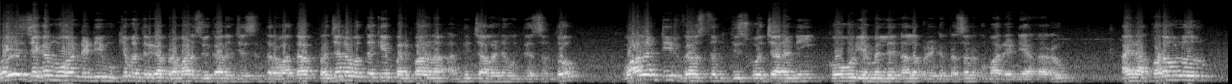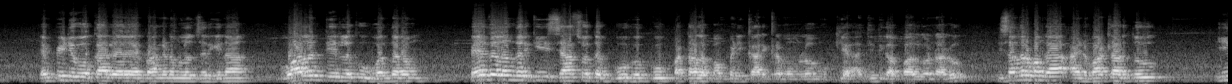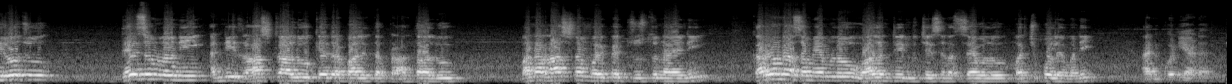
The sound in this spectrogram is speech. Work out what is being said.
YS Jaganmohan Reddy ముఖ్యమంత్రిగా ప్రమాణ స్వీకారం చేసిన తర్వాత ప్రజల వద్దకే పరిపాలన అందించాలనే ఉద్దేశంతో వాలంటీర్ వ్యవస్థను తీసుకువచ్చారని కోవూరు ఎమ్మెల్యే నల్లపరెడ్డి ప్రసన్న కుమార్ రెడ్డి అన్నారు. ఆయన కొడవలూరు ఎంపీడీఓ కార్యాలయ ప్రాంగణంలో జరిగిన వాలంటీర్లకు వందనం పేదలందరికీ శాశ్వత భూ హక్కు పట్టాల పంపిణీ కార్యక్రమంలో ముఖ్య అతిథిగా పాల్గొన్నారు. ఈ సందర్భంగా ఆయన మాట్లాడుతూ ఈరోజు దేశంలోని అన్ని రాష్ట్రాలు కేంద్రపాలిత ప్రాంతాలు మన రాష్ట్రం వైపే చూస్తున్నాయని కరోనా సమయంలో వాలంటీర్లు చేసిన సేవలు మర్చిపోలేమని ఆయన కొనియాడారు.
